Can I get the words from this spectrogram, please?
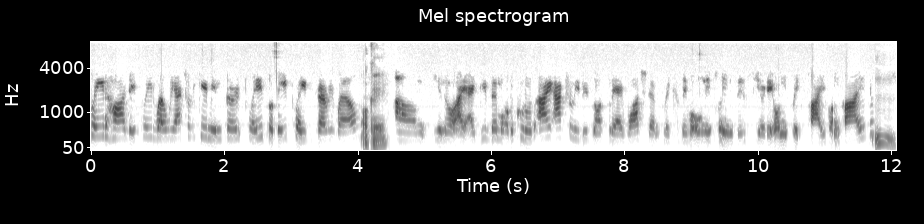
played hard. They played well. We actually came in third place, so they played very well. Okay. Um, you know, I, I give them all the kudos. I actually did not play. I watched them play because they were only playing this year. They only played five on 5 mm-hmm.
